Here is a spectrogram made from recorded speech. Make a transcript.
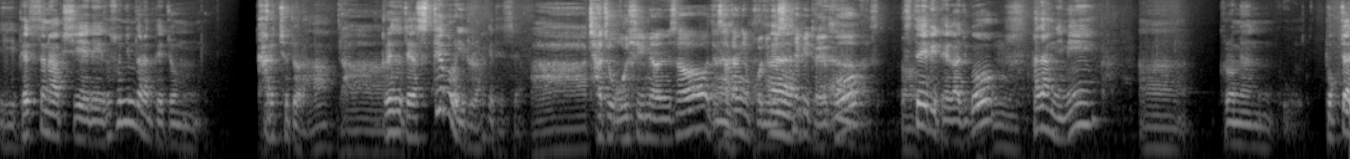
이, 이 베스 낚시에 대해서 손님들한테 좀 가르쳐 줘라. 아. 그래서 제가 스텝으로 일을 하게 됐어요. 아, 자주 오시면서 이제 사장님 권유로 네. 스텝이 되고, 어, 스텝이 돼가지고 음. 사장님이 아 그러면 독자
